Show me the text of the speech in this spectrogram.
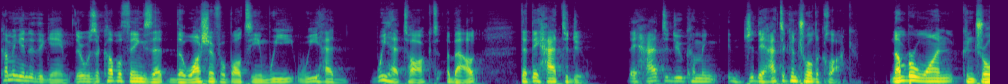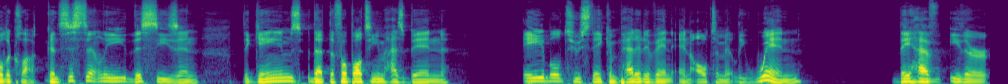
coming into the game, there was a couple things that the Washington football team we we had we had talked about that they had to do. They had to do coming. They had to control the clock. Number one, control the clock consistently this season. The games that the football team has been able to stay competitive in and ultimately win they have either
